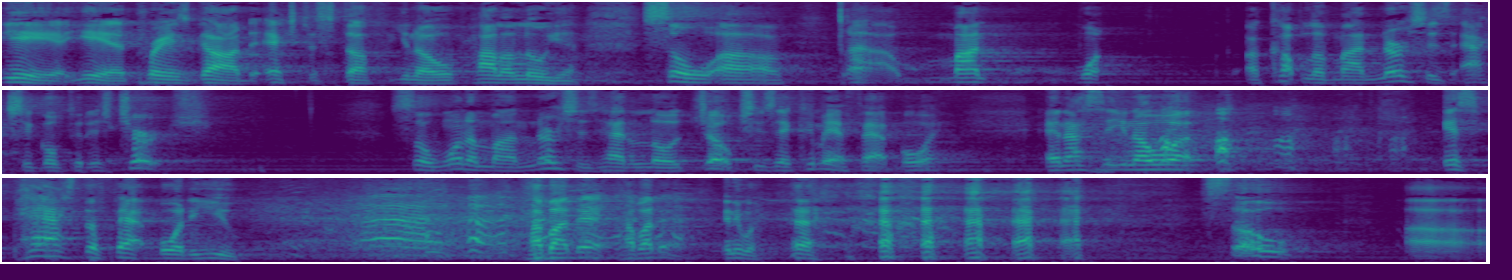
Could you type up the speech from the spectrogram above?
yeah, yeah, praise God, the extra stuff, you know, hallelujah. So, uh, uh, my, a couple of my nurses actually go to this church. So, one of my nurses had a little joke. She said, Come here, fat boy. And I said, You know what? It's past the fat boy to you. How about that? How about that? Anyway. so, uh,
